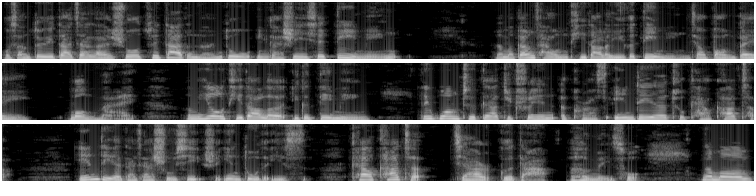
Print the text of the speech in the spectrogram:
我想对于大家来说最大的难度应该是一些地名。那么刚才我们提到了一个地名叫 Bombay 孟买，那么又提到了一个地名 they want to get a train across India to Calcutta. India 大家熟悉是印度的意思，Calcutta 加尔各答啊，没错。那么，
